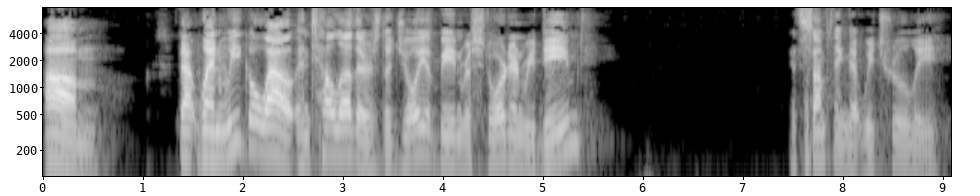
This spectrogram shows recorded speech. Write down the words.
um, that when we go out and tell others the joy of being restored and redeemed, it's something that we truly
